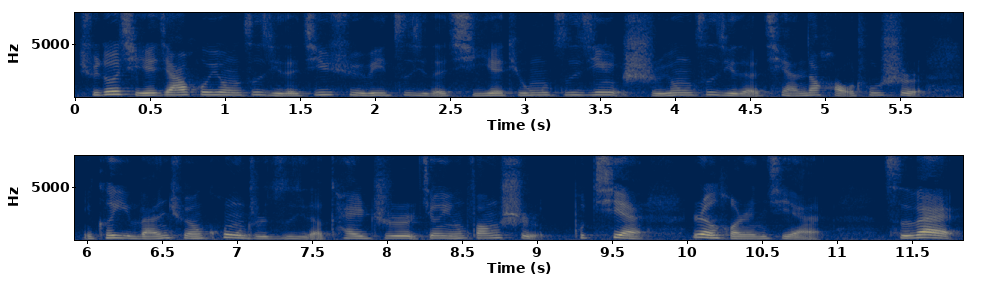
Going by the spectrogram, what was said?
许多企业家会用自己的积蓄为自己的企业提供资金。使用自己的钱的好处是，你可以完全控制自己的开支、经营方式，不欠任何人钱。此外，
